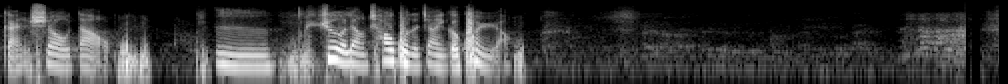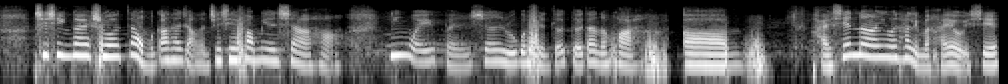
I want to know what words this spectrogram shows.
感受到，嗯，热量超过的这样一个困扰。其实应该说，在我们刚才讲的这些方面下，哈，因为本身如果选择得当的话，呃，海鲜呢，因为它里面还有一些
